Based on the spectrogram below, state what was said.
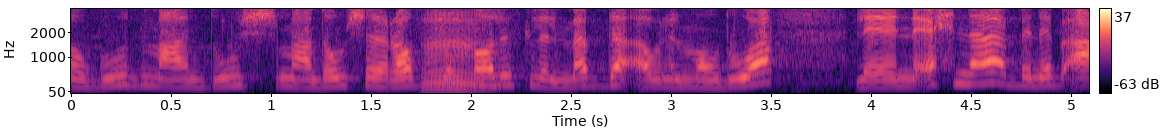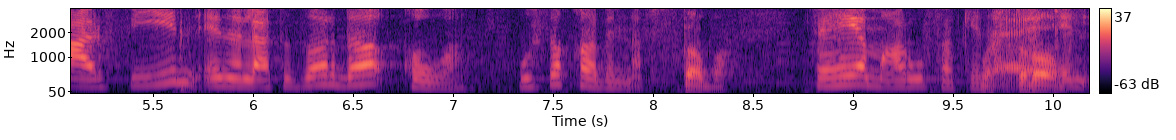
موجود ما عندوش ما عندهمش رفض خالص للمبدأ أو للموضوع لأن إحنا بنبقى عارفين إن الاعتذار ده قوة وثقة بالنفس. طبعا. فهي معروفة كده واحترام.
